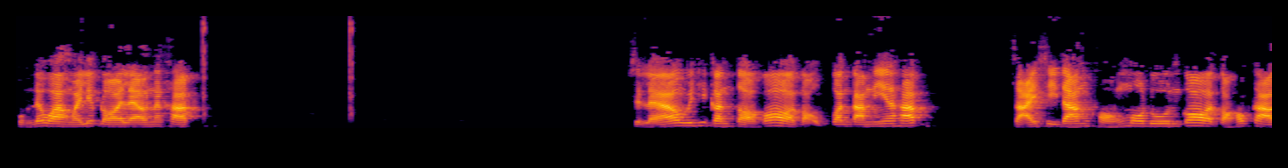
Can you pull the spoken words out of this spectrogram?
ผมได้วางไว้เรียบร้อยแล้วนะครับ เสร็จแล้ววิธีการต่อก็ต่ออุปกรณ์ตามนี้นะครับ สายสีดำของโมดูลก็ต่อเข้ากาว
